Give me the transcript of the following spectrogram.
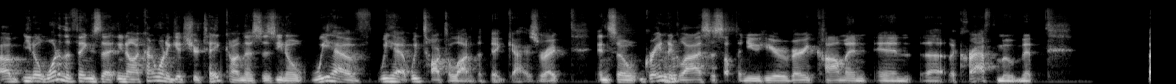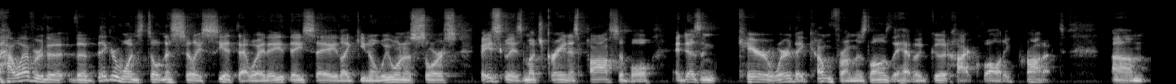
Um, you know, one of the things that you know I kind of want to get your take on this is you know we have we have we talked a lot of the big guys, right? And so grain mm-hmm. to glass is something you hear very common in uh, the craft movement. However, the the bigger ones don't necessarily see it that way. They they say like you know we want to source basically as much grain as possible. It doesn't care where they come from as long as they have a good high quality product. Um,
